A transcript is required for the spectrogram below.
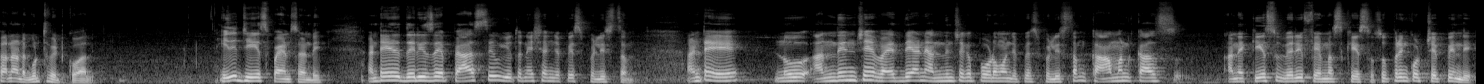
కర్ణాటక గుర్తుపెట్టుకోవాలి. ఇది జిఎస్ పాయింట్స్ అండి. అంటే there is a passive euthanasia అని చెప్పేసి పిలుస్తాం. అంటే నువ్వు అందించే వైద్యాన్ని అందించకపోవడం అని చెప్పేసి పిలుస్తాం. కామన్ కాజ్ అనే case very famous case. Supreme court చెప్పింది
